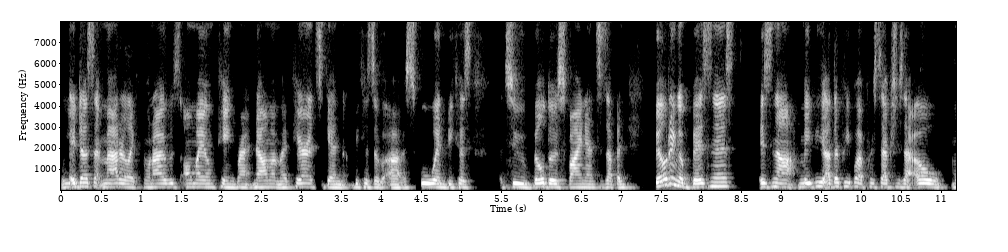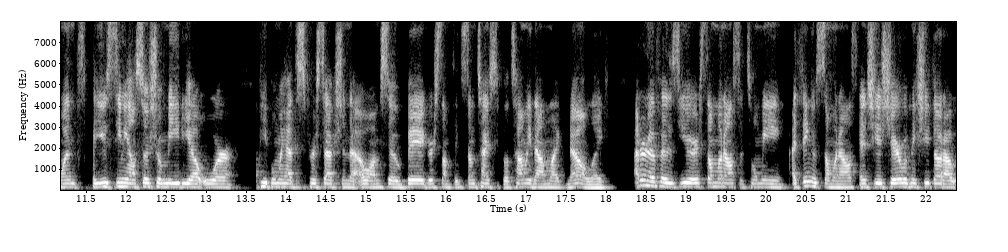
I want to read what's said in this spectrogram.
It doesn't matter. Like when I was on my own paying rent, now I'm at my parents again because of uh, school and because to build those finances up and building a business is not maybe other people have perceptions that, oh, once you see me on social media or people may have this perception that, oh, I'm so big or something. Sometimes people tell me that I'm like, no, like, I don't know if it was you or someone else that told me, I think it was someone else. And she shared with me, she thought I,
